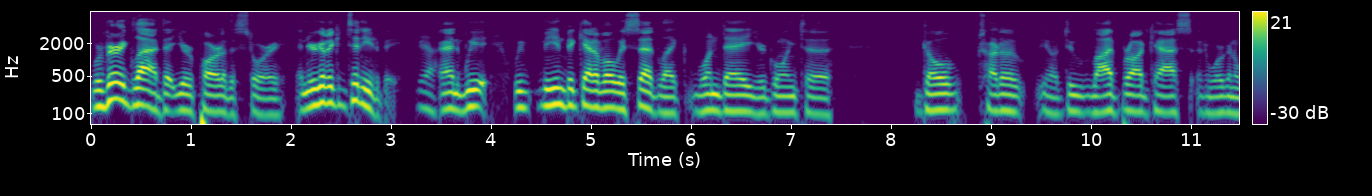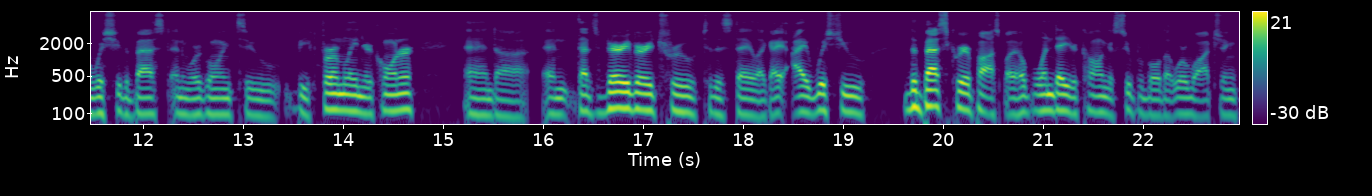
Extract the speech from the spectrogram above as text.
we're very glad that you're part of the story, and you're going to continue to be. Yeah. And we, we, me and Big Cat have always said like one day you're going to go try to you know do live broadcasts, and we're going to wish you the best, and we're going to be firmly in your corner, and uh, and that's very very true to this day. Like I, I wish you the best career possible. I hope one day you're calling a Super Bowl that we're watching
